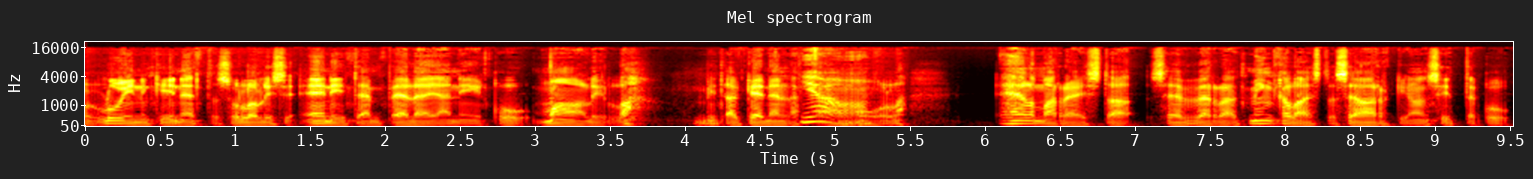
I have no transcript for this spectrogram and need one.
luinkin, että sulla olisi eniten pelejä niin kuin maalilla, mitä kenelläkään Joo. muulla. Helmareista sen verran, että minkälaista se arki on sitten, kun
